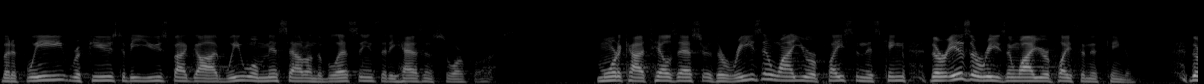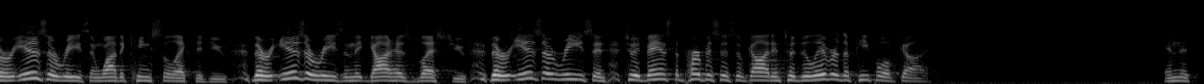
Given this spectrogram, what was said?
But if we refuse to be used by God, we will miss out on the blessings that He has in store for us. Mordecai tells Esther, the reason why you were placed in this kingdom, there is a reason why you were placed in this kingdom. There is a reason why the king selected you. There is a reason that God has blessed you. There is a reason to advance the purposes of God and to deliver the people of God. And, it's,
